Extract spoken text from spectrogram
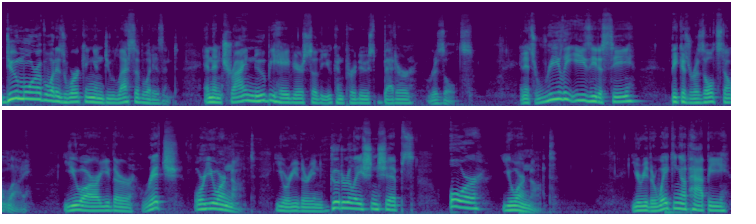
Do more of what is working and do less of what isn't. And then try new behaviors so that you can produce better results. And it's really easy to see because results don't lie. You are either rich or you are not. You are either in good relationships or you are not. You're either waking up happy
